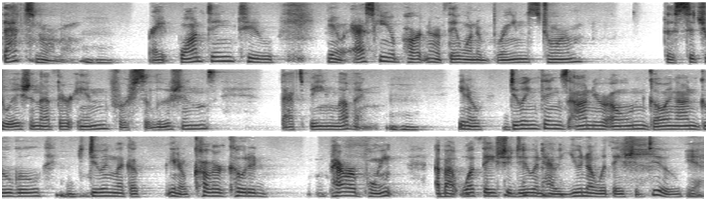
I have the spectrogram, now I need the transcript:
That's normal, mm-hmm. right? Wanting to, you know, asking your partner if they want to brainstorm the situation that they're in for solutions, that's being loving. Mm-hmm. You know, doing things on your own, going on Google, doing like a, you know, color coded PowerPoint about what they should do and how you know what they should do. Yeah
